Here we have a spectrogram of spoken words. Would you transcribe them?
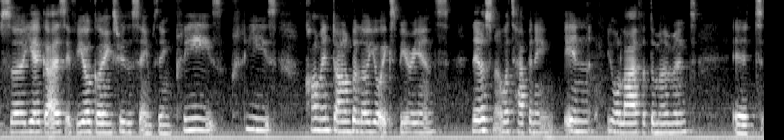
So yeah, guys, if you're going through the same thing, please, please comment down below your experience. Let us know what's happening in your life at the moment. It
